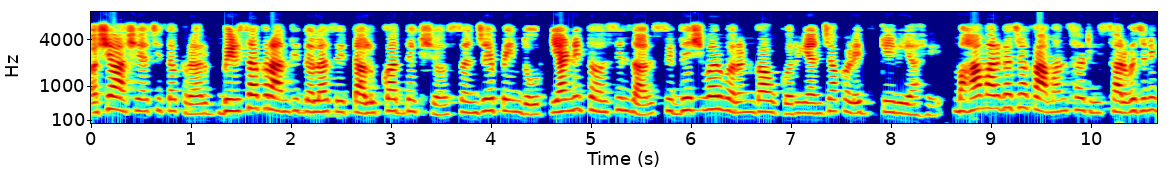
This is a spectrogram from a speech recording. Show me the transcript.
अशा आशयाची तक्रार बिरसा क्रांती दलाचे तालुकाध्यक्ष संजय पेंदोर यांनी तहसीलदार सिद्धेश्वर वरणगावकर यांच्याकडे केली आहे. महामार्गाच्या कामांसाठी सार्वजनिक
